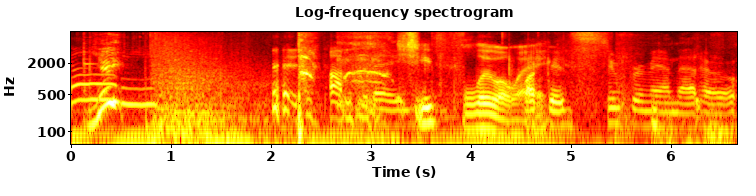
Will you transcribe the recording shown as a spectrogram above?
Yeet! Just pops today. She flew away. Fucking Superman, that hoe.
